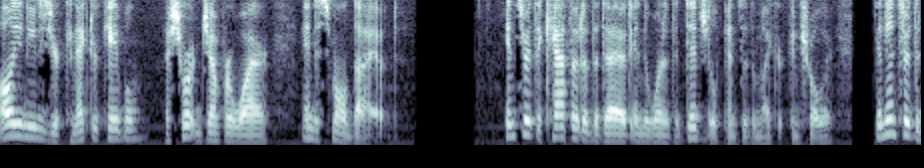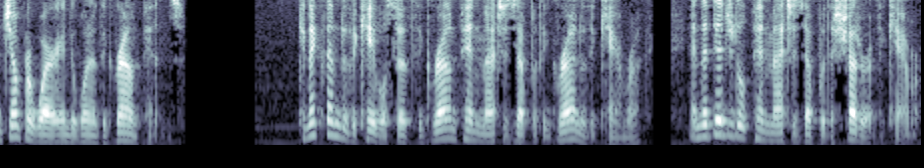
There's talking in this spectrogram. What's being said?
all you need is your connector cable, a short jumper wire, and a small diode. Insert the cathode of the diode into one of the digital pins of the microcontroller, then insert the jumper wire into one of the ground pins. Connect them to the cable so that the ground pin matches up with the ground of the camera, and the digital pin matches up with the shutter of the camera.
